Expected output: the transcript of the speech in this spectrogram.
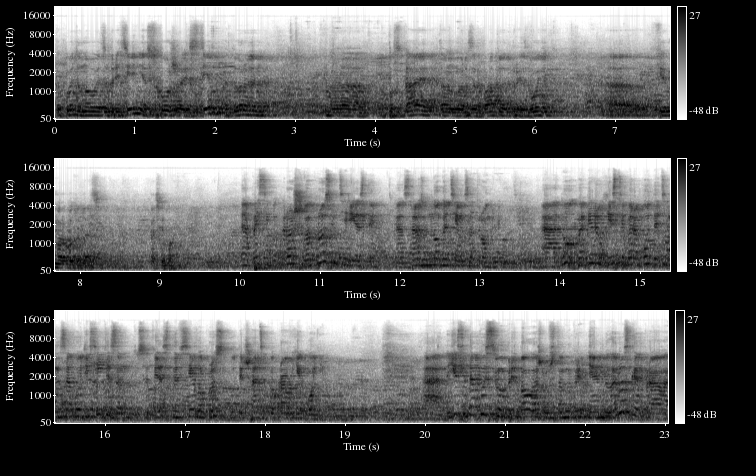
какое-то новое изобретение, схожее с тем, которое э, выпускает, там, разрабатывает, производит э, фирма работодатель? Спасибо. Да, спасибо. Хороший вопрос, интересный. Э, сразу много тем затронули. А, ну, во-первых, если вы работаете на заводе Citizen, то, соответственно, все вопросы будут решаться по праву Японии. А, но если, допустим, мы предположим, что мы применяем белорусское право,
